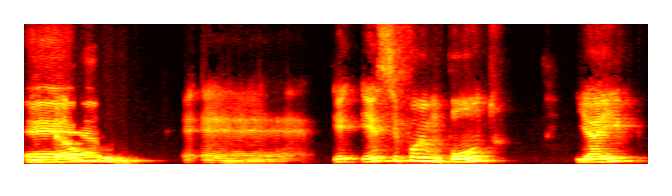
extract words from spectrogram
Então, é, é, esse foi um ponto. E aí,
